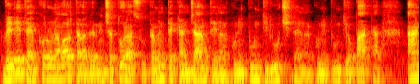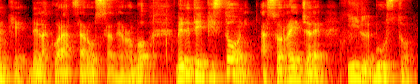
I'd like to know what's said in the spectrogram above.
Vedete ancora una volta la verniciatura assolutamente cangiante, in alcuni punti lucida, in alcuni punti opaca, anche della corazza rossa del robot. Vedete i pistoni a sorreggere il busto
